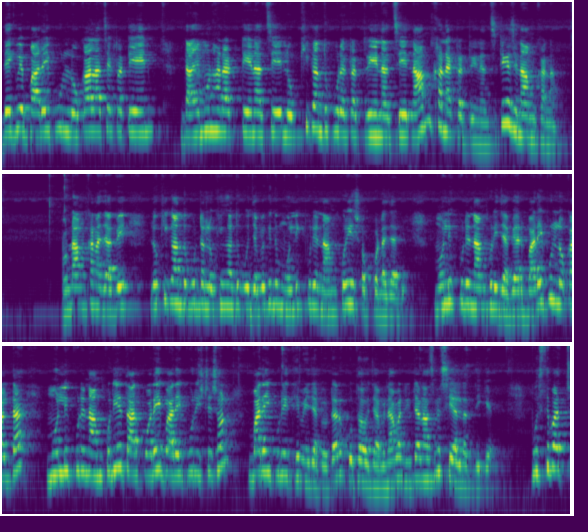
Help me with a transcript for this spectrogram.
দেখবে বারুইপুর লোকাল আছে একটা ট্রেন ডায়মন্ডহাট একটা ট্রেন আছে, লক্ষ্মীকান্তপুর একটা ট্রেন আছে, নামখানা একটা ট্রেন আছে, ঠিক আছে? নামখানা। ও নামখানা যাবে, লক্ষ্মীকান্তপুরটা লক্ষ্মীকান্তপুর যাবে, কিন্তু মল্লিকপুরে নাম করিয়ে সব কটা যাবে। মল্লিকপুরে নাম করিয়ে যাবে। আর বারুইপুর লোকালটা মল্লিকপুরে নাম করিয়ে তারপরেই বারুইপুর স্টেশন বারুইপুরেই থেমে যাবে। ওটা আর কোথাও যাবে না। আবার রিটার্ন আসবে শিয়ালদার দিকে। বুঝতে পারছ?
